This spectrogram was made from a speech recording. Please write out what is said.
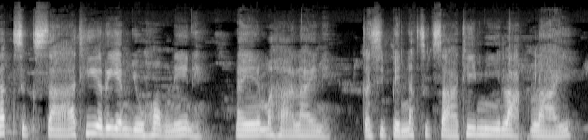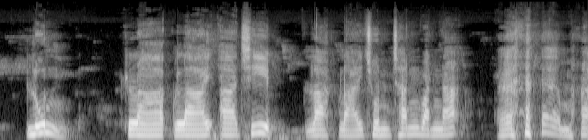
นักศึกษาที่เรียนอยู่ห้องนี้นี่ในมหาลัยนี่ก็สิเป็นนักศึกษาที่มีหลากหลายรุ่น หลากหลายอาชีพ หลากหลายชนชั้นวรรณะมา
